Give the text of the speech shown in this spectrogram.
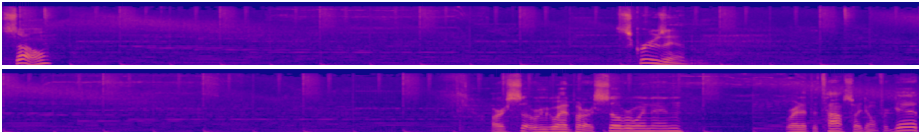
So screws in. Our so we're gonna go ahead and put our silver one in right at the top so I don't forget.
